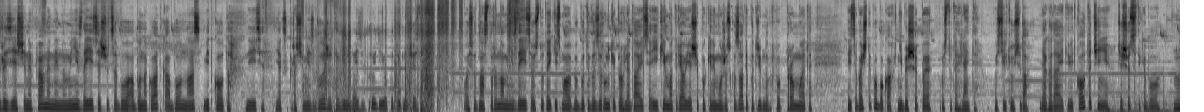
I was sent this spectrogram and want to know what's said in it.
Друзі, я ще не впевнений, але мені здається, що це була або накладка, або в нас від ковта. Дивіться, як це краще мені зближити, він весь в бруді, його потрібно чистити. Ось одна сторона, мені здається, ось тут якісь мали би бути візерунки, проглядаються. І який матеріал я ще поки не можу сказати, потрібно промити. Дивіться, бачите по боках, ніби шипи. Ось тут гляньте. Ось тільки ось сюди. Як гадаєте, від ковта чи ні? Чи що це таке було? Ну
